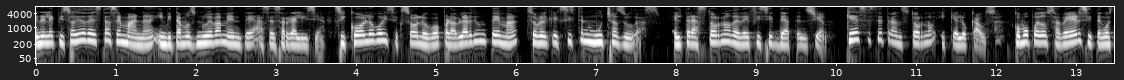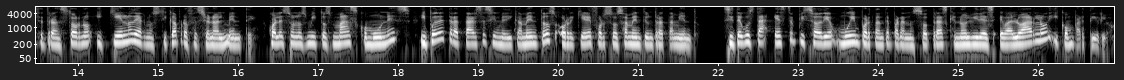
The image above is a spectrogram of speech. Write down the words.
En el episodio de esta semana invitamos nuevamente a César Galicia, psicólogo y sexólogo, para hablar de un tema sobre el que existen muchas dudas, el trastorno de déficit de atención. ¿Qué es este trastorno y qué lo causa? ¿Cómo puedo saber si tengo este trastorno y quién lo diagnostica profesionalmente? ¿Cuáles son los mitos más comunes? ¿Y puede tratarse sin medicamentos o requiere forzosamente un tratamiento? Si te gusta este episodio, muy importante para nosotras que no olvides evaluarlo y compartirlo.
